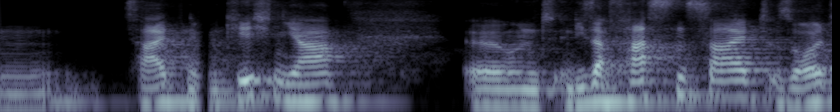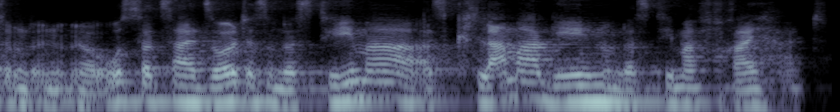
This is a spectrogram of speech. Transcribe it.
den Zeiten im Kirchenjahr. Äh, und in dieser Fastenzeit sollte und in der Osterzeit sollte es um das Thema als Klammer gehen, um das Thema Freiheit.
